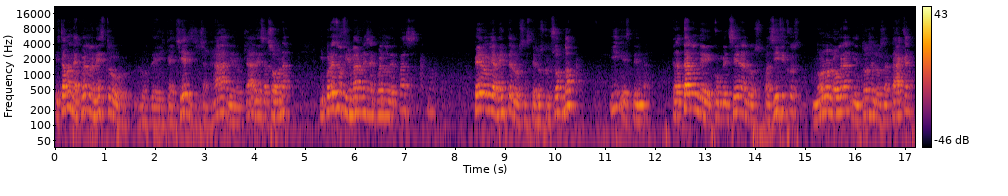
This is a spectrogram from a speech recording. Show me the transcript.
estaban de acuerdo en esto los de Icaichel, de Shanghai, de de esa zona, y por eso firmaron ese acuerdo de paz. Pero obviamente los, este, los Khrushchev no, y este, trataron de convencer a los pacíficos, no lo logran y entonces los atacan,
